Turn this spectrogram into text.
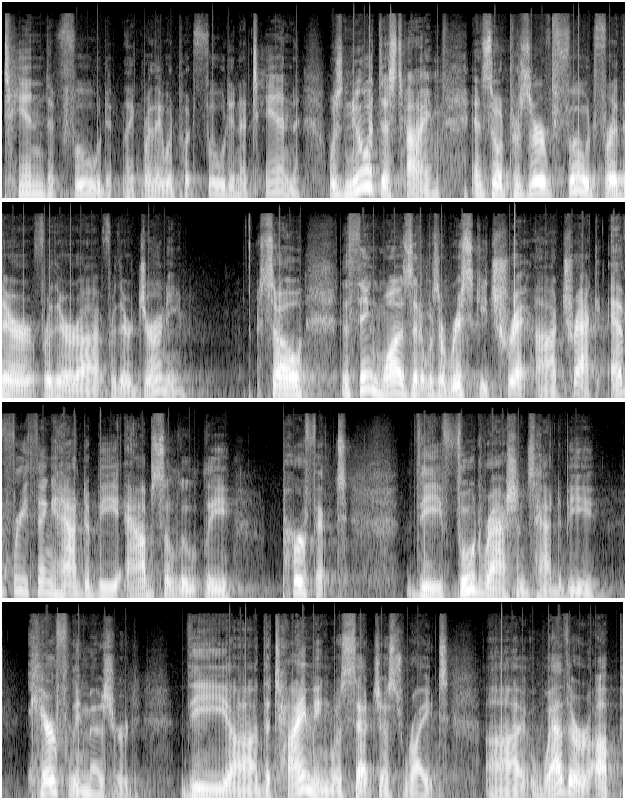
tinned food, like where they would put food in a tin, was new at this time. And so it preserved food for their, for their, uh, for their journey. So the thing was that it was a risky tri- uh, trek. Everything had to be absolutely perfect. The food rations had to be carefully measured. The, uh, the timing was set just right. Uh, weather up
